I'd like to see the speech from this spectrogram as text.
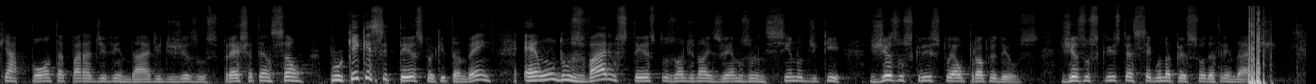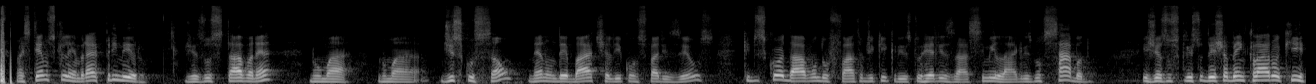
que aponta para a divindade de Jesus. Preste atenção. Por que, que esse texto aqui também é um dos vários textos onde nós vemos o ensino de que Jesus Cristo é o próprio Deus? Jesus Cristo é a segunda pessoa da Trindade. Nós temos que lembrar, primeiro, Jesus estava né, numa, numa discussão, né, num debate ali com os fariseus, que discordavam do fato de que Cristo realizasse milagres no sábado. E Jesus Cristo deixa bem claro aqui:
